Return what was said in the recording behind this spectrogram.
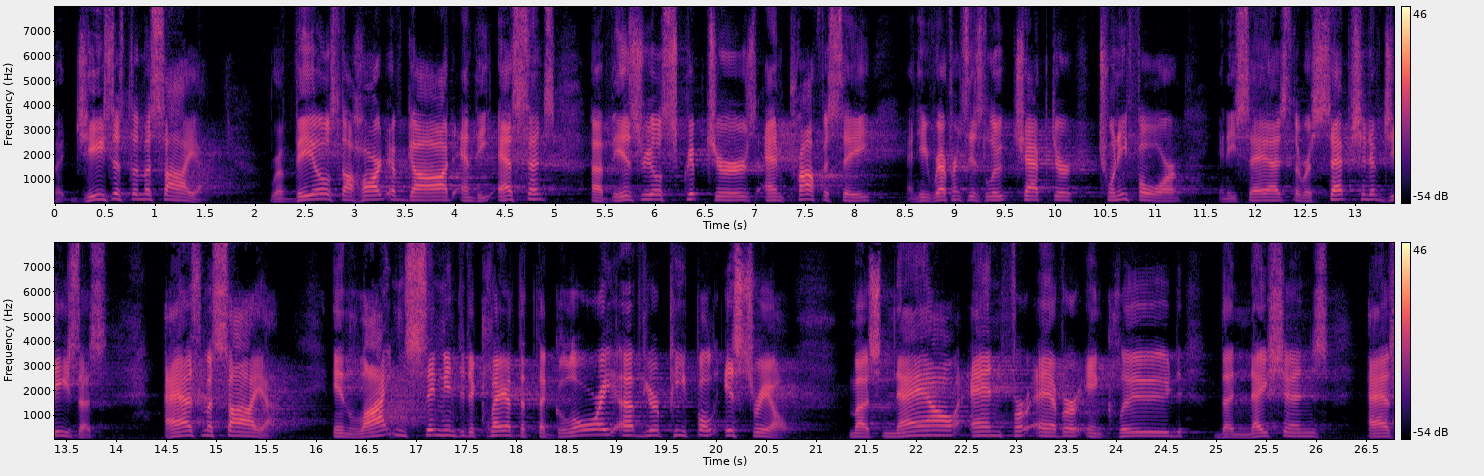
But Jesus the Messiah reveals the heart of God and the essence of Israel's scriptures and prophecy and he references Luke chapter 24, and he says, The reception of Jesus as Messiah enlightened Simeon to declare that the glory of your people, Israel, must now and forever include the nations as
